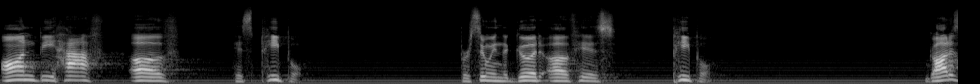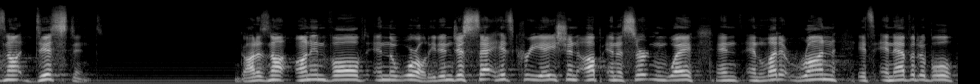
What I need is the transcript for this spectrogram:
on behalf of his people pursuing the good of his people. God is not distant. God is not uninvolved in the world. He didn't just set his creation up in a certain way and, and let it run its inevitable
